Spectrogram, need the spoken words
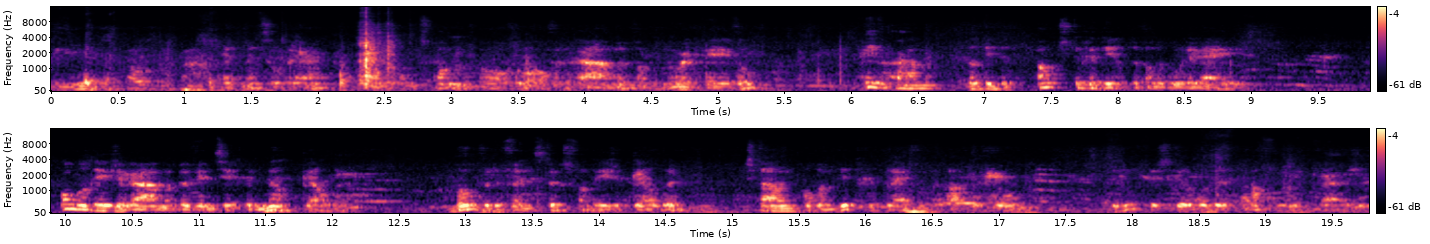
geen zo goed af. Het metselwerk, de ontspanningsogen boven de ramen geven aan dat dit het oudste gedeelte van de boerderij is. Onder deze ramen bevindt zich de melkkelder. Boven de vensters van deze kelder staan op een wit gepleisterde achtergrond drie geschilderde afvoerkruizen.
